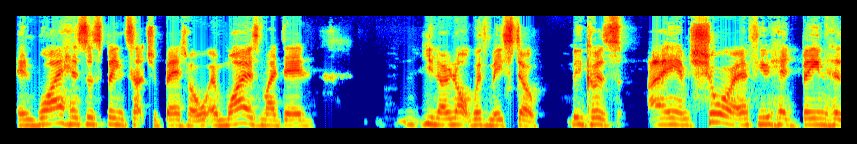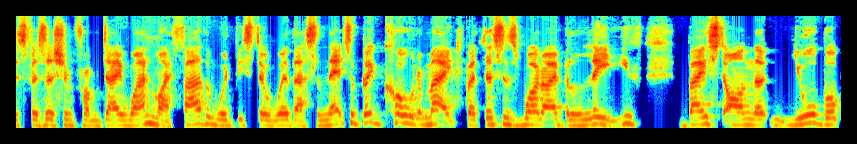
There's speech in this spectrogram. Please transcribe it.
And why has this been such a battle? And why is my dad, you know, not with me still? Because I am sure if you had been his physician from day one, my father would be still with us. And that's a big call to make, but this is what I believe based on the, your book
